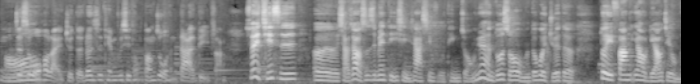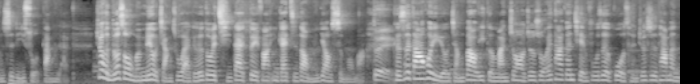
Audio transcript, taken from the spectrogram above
嗯，这是我后来觉得认识天赋系统帮助我很大的地方。所以其实，呃，小教老师这边提醒一下幸福听众，因为很多时候我们都会觉得对方要了解我们是理所当然，就很多时候我们没有讲出来，可是都会期待对方应该知道我们要什么嘛。对。可是刚刚会有讲到一个蛮重要，就是说，哎，他跟前夫这个过程，就是他们。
